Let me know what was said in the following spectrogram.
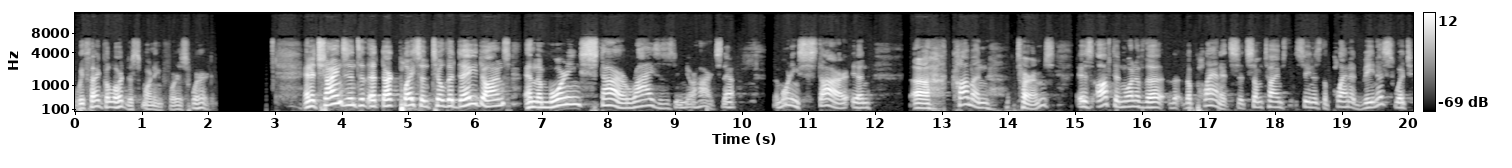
We thank the Lord this morning for His Word. And it shines into that dark place until the day dawns and the morning star rises in your hearts. Now, the morning star, in uh, common terms, is often one of the, the, the, planets. It's sometimes seen as the planet Venus, which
